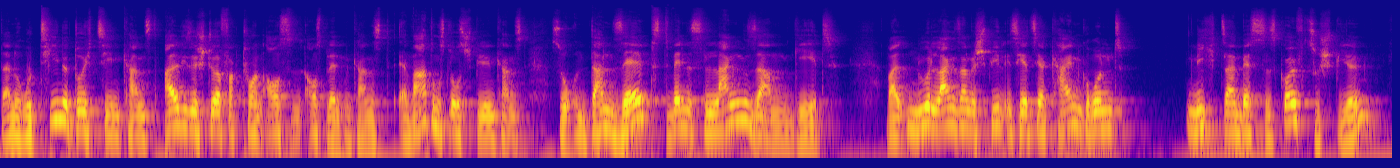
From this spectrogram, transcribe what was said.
deine Routine durchziehen kannst, all diese Störfaktoren aus, ausblenden kannst, erwartungslos spielen kannst. So und dann selbst, wenn es langsam geht, weil nur langsames Spiel ist jetzt ja kein Grund, nicht sein bestes Golf zu spielen.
